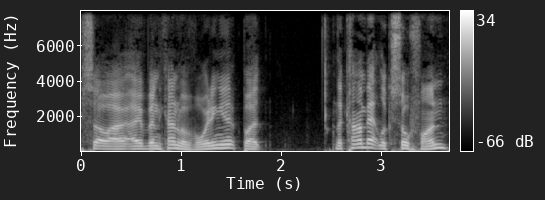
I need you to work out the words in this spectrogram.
So I, I've been kind of avoiding it, but the combat looks so fun.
